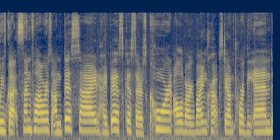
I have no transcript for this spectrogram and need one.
We've got sunflowers on this side, hibiscus, there's corn, all of our vine crops down toward the end.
